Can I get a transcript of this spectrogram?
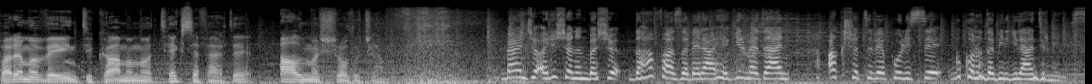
Paramı ve intikamımı tek seferde almış olacağım. Bence Alişan'ın başı daha fazla belaya girmeden Akşat'ı ve polisi bu konuda bilgilendirmeliyiz.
